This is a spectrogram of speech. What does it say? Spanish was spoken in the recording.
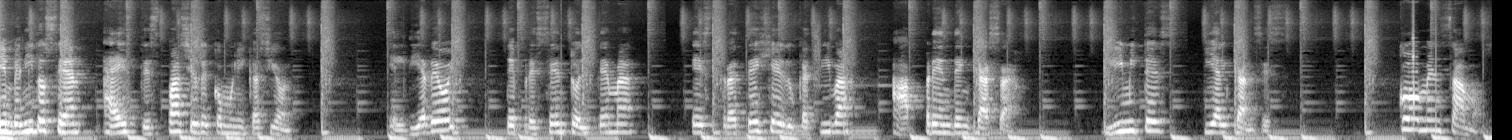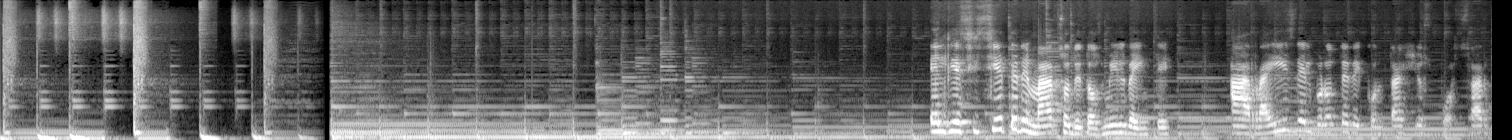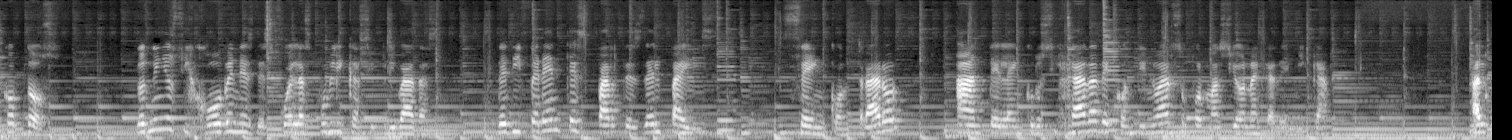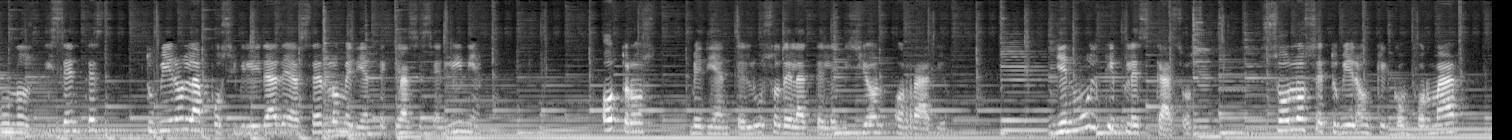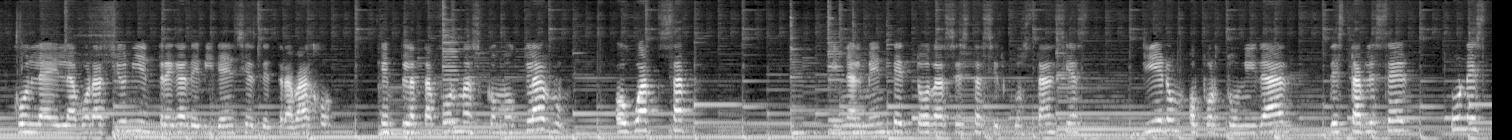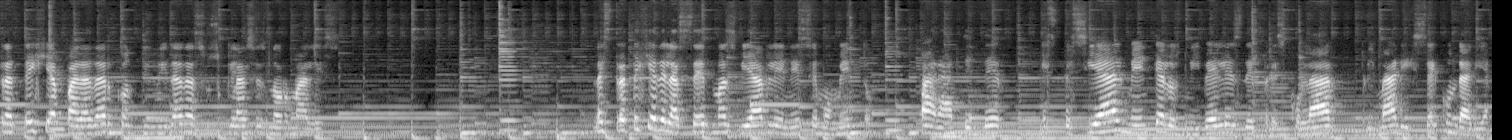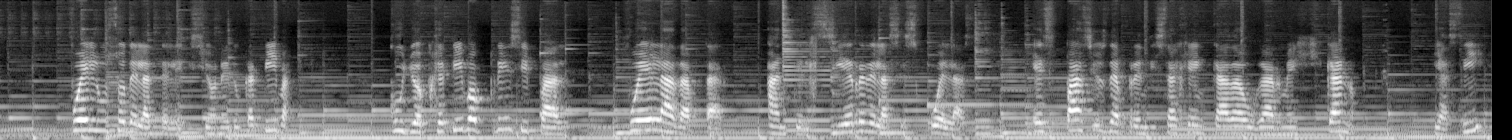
Bienvenidos sean a este espacio de comunicación. El día de hoy te presento el tema Estrategia Educativa Aprende en Casa. Límites y alcances. Comenzamos. El 17 de marzo de 2020, a raíz del brote de contagios por SARS-CoV-2, los niños y jóvenes de escuelas públicas y privadas de diferentes partes del país se encontraron ante la encrucijada de continuar su formación académica. Algunos discentes tuvieron la posibilidad de hacerlo mediante clases en línea, otros mediante el uso de la televisión o radio y en múltiples casos solo se tuvieron que conformar con la elaboración y entrega de evidencias de trabajo en plataformas como Classroom o WhatsApp. Finalmente, todas estas circunstancias dieron oportunidad de establecer una estrategia para dar continuidad a sus clases normales. La estrategia de la SED más viable en ese momento para atender especialmente a los niveles de preescolar, primaria y secundaria fue el uso de la televisión educativa, cuyo objetivo principal fue el adaptar ante el cierre de las escuelas espacios de aprendizaje en cada hogar mexicano y así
